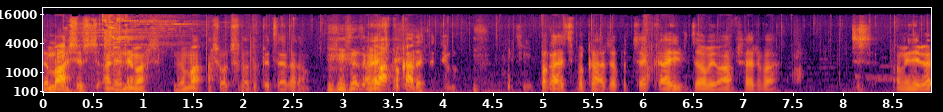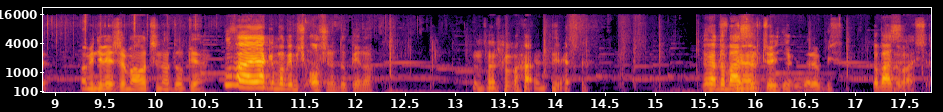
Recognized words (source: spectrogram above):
No masz jeszcze, a nie, nie masz. No masz oczy na dupie, co ja gadam. Ale ja ci pokażę. ci- Pokażę ci pokażę, poczekaj, widzowie, mam przerwę. On mi nie wie, on mi nie wie, że ma oczy na dupie. Kurwa, jakie mogę mieć oczy na dupie, no. Normalnie. Dobra, do bazy, Miałem wcześniej tak zrobić. do No bazy. właśnie.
